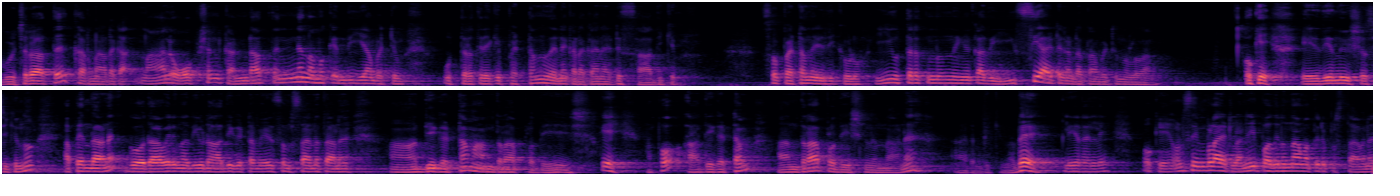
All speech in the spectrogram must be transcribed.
ഗുജറാത്ത് കർണാടക. നാല് ഓപ്ഷൻ കണ്ടാൽ തന്നെ നമുക്ക് എന്ത് ചെയ്യാൻ പറ്റും? ഉത്തരത്തിലേക്ക് പെട്ടെന്ന് തന്നെ കടക്കാനായിട്ട് സാധിക്കും. സോ പെട്ടെന്ന് എഴുതിക്കോളൂ. ഈ ഉത്തരത്തിൽ നിന്ന് നിങ്ങൾക്ക് അത് ഈസി ആയിട്ട് കണ്ടെത്താൻ പറ്റും എന്നുള്ളതാണ്. ഓക്കെ എഴുതിയെന്ന് വിശ്വസിക്കുന്നു. അപ്പോൾ എന്താണ്? ഗോദാവരി നദിയുടെ ആദ്യഘട്ടം ഏത് സംസ്ഥാനത്താണ്? ആദ്യഘട്ടം ആന്ധ്രാപ്രദേശ്. ഓക്കെ അപ്പോൾ ആദ്യഘട്ടം ആന്ധ്രാപ്രദേശിൽ നിന്നാണ് ആരംഭിക്കുന്നത്. ക്ലിയർ അല്ലേ? ഓക്കെ വളരെ സിമ്പിളായിട്ടുള്ളതാണ് ഈ പതിനൊന്നാമത്തെ ഒരു പ്രസ്താവന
